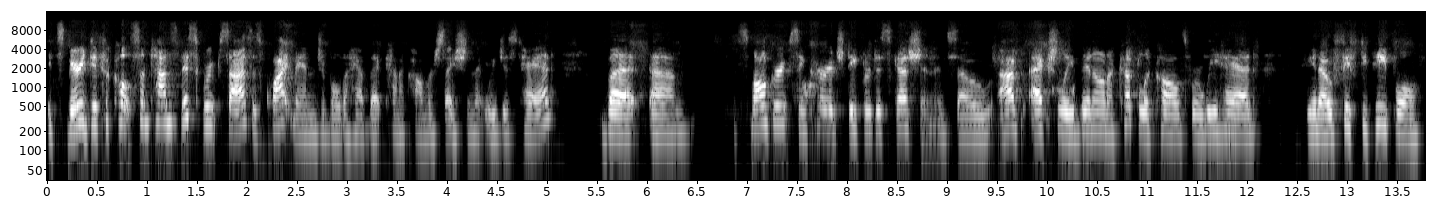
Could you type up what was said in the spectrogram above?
it's very difficult sometimes. This group size is quite manageable to have that kind of conversation that we just had, but um, small groups encourage deeper discussion. And so I've actually been on a couple of calls where we had, you know, 50 people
